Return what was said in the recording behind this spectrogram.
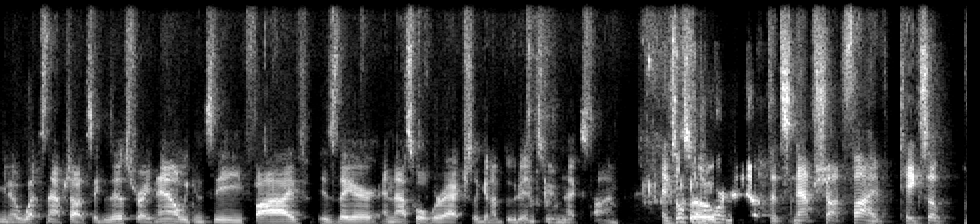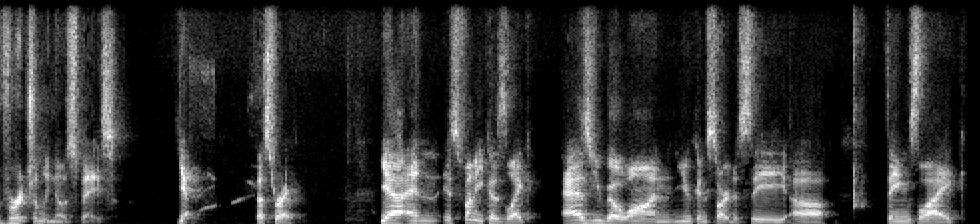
you know, what snapshots exist right now, we can see five is there, and that's what we're actually going to boot into next time. it's also So- important to note that Snapshot Five takes up virtually no space. Yeah, that's right. Yeah, and it's funny because like as you go on, you can start to see uh, things like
